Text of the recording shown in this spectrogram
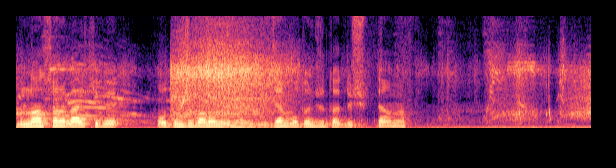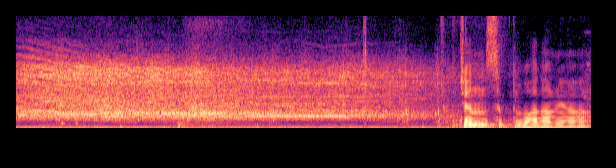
Bundan sonra belki bir oduncu balon oynarız. Diyeceğim oduncu da düşüktü ama. Çok canımı sıktı bu adam ya.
